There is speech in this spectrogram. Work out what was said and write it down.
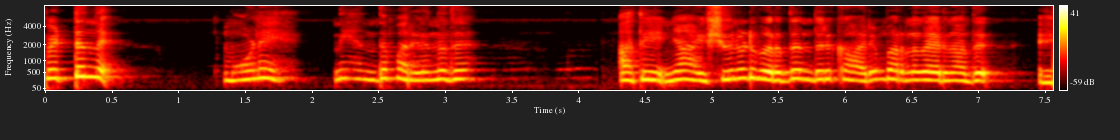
പെട്ടെന്ന്. മോളെ നീ എന്താ പറയുന്നത്? അതെ ഞാൻ ഐഷുവിനോട് വെറുതെ എന്തൊരു കാര്യം പറഞ്ഞതായിരുന്നു അത്. ഏ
